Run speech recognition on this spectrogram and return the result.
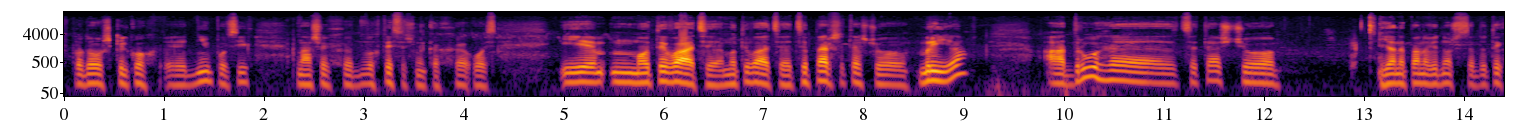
впродовж кількох е, днів по всіх наших двохтисячниках. Ось. І мотивація. Мотивація це перше те, що мрія. А друге, це те, що я напевно відношуся до тих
